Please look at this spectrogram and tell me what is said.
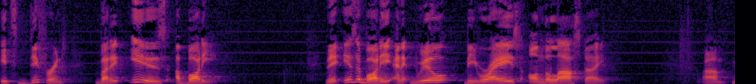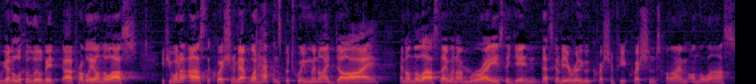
It's different, but it is a body. There is a body, and it will be raised on the last day. Um, we're going to look a little bit, uh, probably on the last if you want to ask the question about what happens between when I die and on the last day when I'm raised again, that's going to be a really good question for your question time on the last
